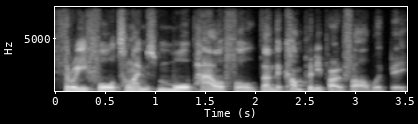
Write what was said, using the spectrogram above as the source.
three, four times more powerful than the company profile would be.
